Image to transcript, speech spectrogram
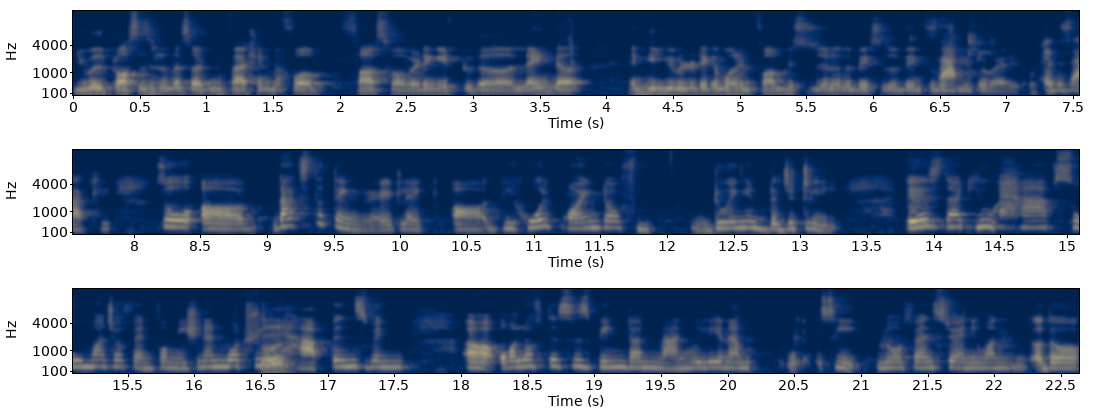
You will process it in a certain fashion before fast forwarding it to the lender, and he'll be able to take a more informed decision on the basis of the information Exactly. you provided. Okay. Exactly. So uh, that's the thing, right? Like uh, the whole point of doing it digitally is that you have so much of information, and what really Sure. happens when uh, all of this is being done manually. And I'm see, no offense to anyone, the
